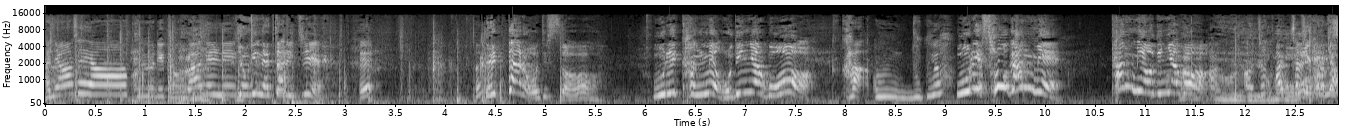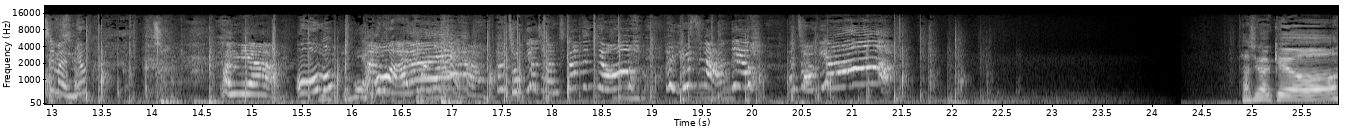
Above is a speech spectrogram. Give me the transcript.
안녕하세요. 부유리 건강일리. 여기 내 딸이지? 에? 내 딸 어딨어? 우리 강미 어딨냐고? 가, 음, 누구요? 우리 소강미! 강미 어딨냐고? 아, 저, 아, 저, 잠시만요. 강미야! 어, 어머, 어머, 아저씨! 아, 저기요, 잠시만요. 아, 이러시면 안 돼요. 아, 저기요! 다시 갈게요.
